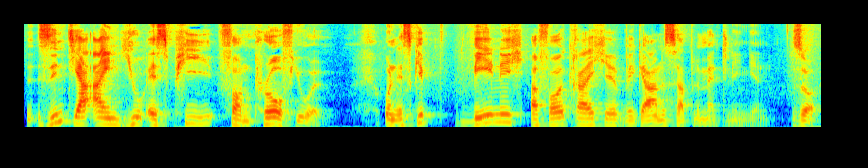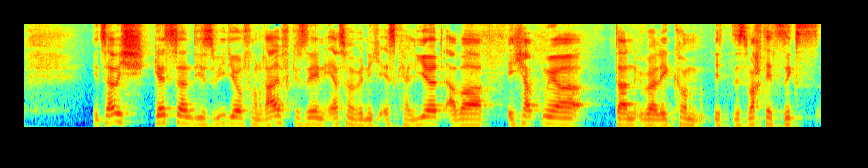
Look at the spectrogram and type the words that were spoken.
sind ja ein USP von ProFuel. Und es gibt wenig erfolgreiche vegane Supplement-Linien. So, jetzt habe ich gestern dieses Video von Ralf gesehen. Erstmal bin ich eskaliert, aber ich habe mir dann überlegt, komm, das macht jetzt nichts äh,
